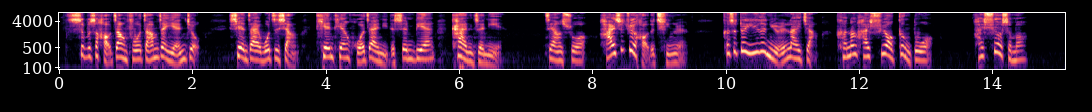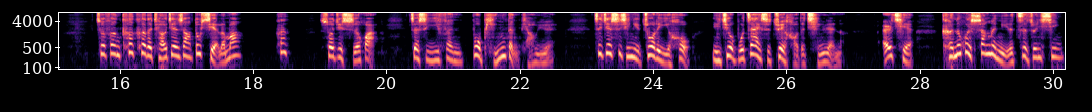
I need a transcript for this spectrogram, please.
是不是好丈夫，咱们在研究。现在我只想天天活在你的身边，看着你。这样说，还是最好的情人。可是，对于一个女人来讲，可能还需要更多，还需要什么？这份苛刻的条件上都写了吗？哼，说句实话，这是一份不平等条约。这件事情你做了以后，你就不再是最好的情人了，而且可能会伤了你的自尊心。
